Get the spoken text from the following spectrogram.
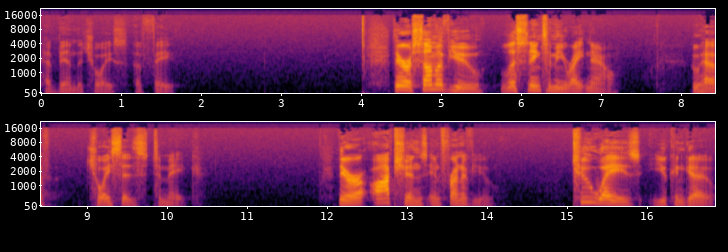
have been the choice of faith. There are some of you listening to me right now who have choices to make. There are options in front of you two ways you can go.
